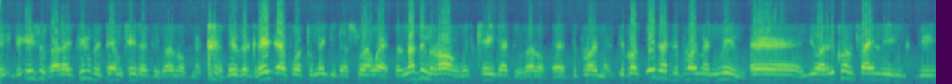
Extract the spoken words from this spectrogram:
the, the issue that I think the term cadre development, there's a great effort to make it a swear word. There's nothing wrong with cadre develop, uh, deployment because cadre deployment means uh, you are reconciling the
